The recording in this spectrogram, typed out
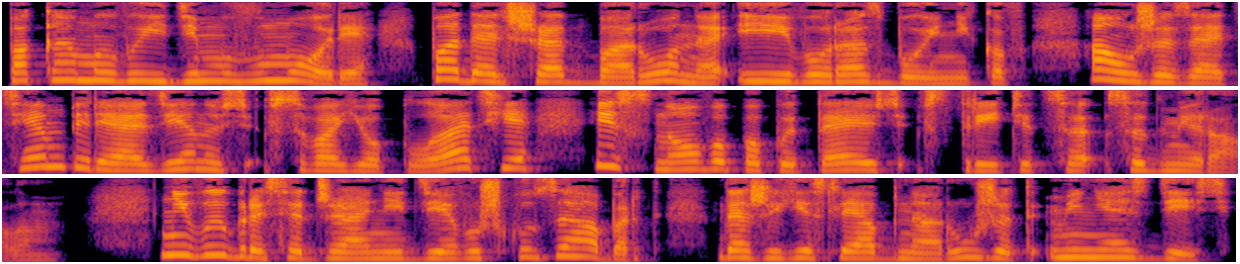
пока мы выйдем в море, подальше от барона и его разбойников, а уже затем переоденусь в свое платье и снова попытаюсь встретиться с адмиралом. Не выбросят же они девушку за борт, даже если обнаружат меня здесь.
